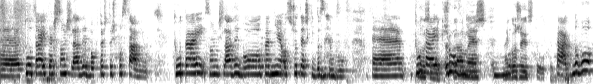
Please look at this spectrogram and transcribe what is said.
E, tutaj też są ślady, bo ktoś coś postawił. Tutaj są ślady, bo pewnie od szczoteczki do zębów. E, tutaj jakieś również. Najgorzej jest tu chyba. Tak, no bo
